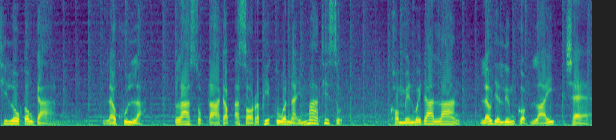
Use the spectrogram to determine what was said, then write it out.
ที่โลกต้องการ แล้วคุณล่ะกล้าสบตากับอสรพิษตัวไหนมากที่สุด คอมเมนต์ไว้ด้านล่าง แล้วอย่าลืมกดไลค์ แชร์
